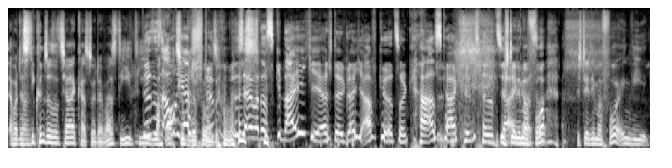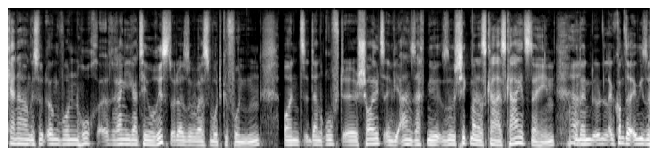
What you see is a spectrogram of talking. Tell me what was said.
Aber das ist die Künstlersozialkasse, oder was? Die, die Das ist macht auch auch ja Zugriffe und stimmt. sowas. Das ist ja immer das Gleiche. Er stellt gleiche Abkürzung. KSK Künstlersozialkasse. Stell dir mal vor, stell dir mal vor, irgendwie, keine Ahnung, es wird irgendwo ein hochrangiger Terrorist oder sowas wurde gefunden und dann ruft äh, Scholz irgendwie an, sagt mir, so schick mal das KSK jetzt dahin und dann äh, kommt da irgendwie so,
